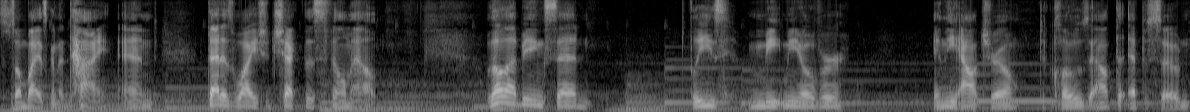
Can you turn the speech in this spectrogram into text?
somebody's going to die. And that is why you should check this film out. With all that being said, please meet me over in the outro to close out the episode.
